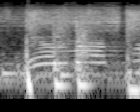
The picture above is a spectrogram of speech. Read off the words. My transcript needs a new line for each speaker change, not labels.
Come on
